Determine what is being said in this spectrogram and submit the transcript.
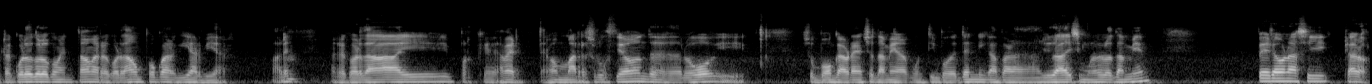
recuerdo que lo comentaba, me recordaba un poco al Gear VR, ¿vale? Mm. Me recordaba ahí porque, a ver, tenemos más resolución, desde luego, y supongo que habrán hecho también algún tipo de técnica para ayudar a disimularlo también. Pero aún así, claro,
